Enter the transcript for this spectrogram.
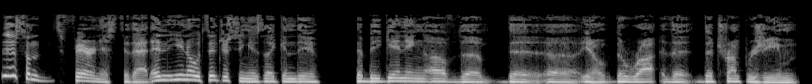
there's some fairness to that. And, you know, what's interesting is like in the, the beginning of the, the, uh, you know, the, the, the Trump regime,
